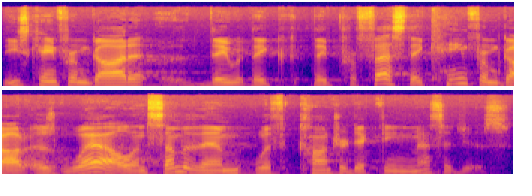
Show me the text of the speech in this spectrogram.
These came from God, they, they, they professed they came from God as well, and some of them with contradicting messages.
